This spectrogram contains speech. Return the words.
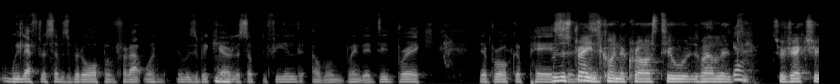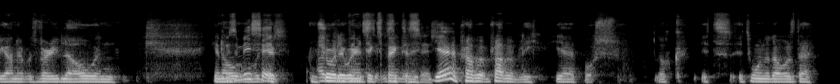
we left ourselves a bit open for that one. It was a bit Mm. careless up the field, and when, when they did break, they broke a pace. It was a strange kind of cross too as well. Its Yeah. trajectory on it was very low, and you know, was a miss they- I'm I'm sure they weren't convinced it expecting it. Yeah, probably, probably, yeah. But look, it's it's one of those that,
